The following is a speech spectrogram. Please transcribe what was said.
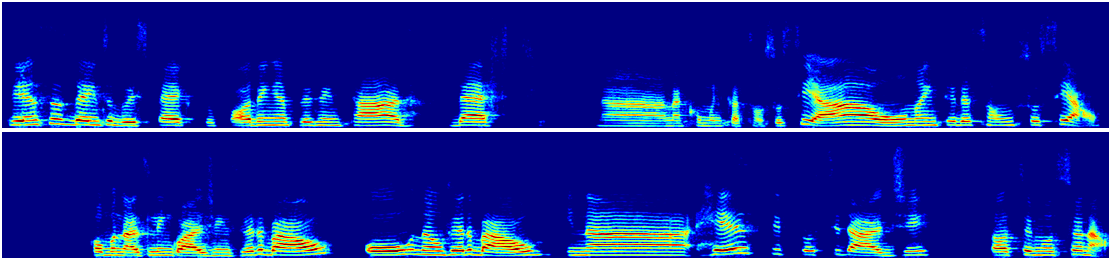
Crianças dentro do espectro podem apresentar déficit na, na comunicação social ou na interação social, como nas linguagens verbal ou não verbal e na reciprocidade socioemocional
